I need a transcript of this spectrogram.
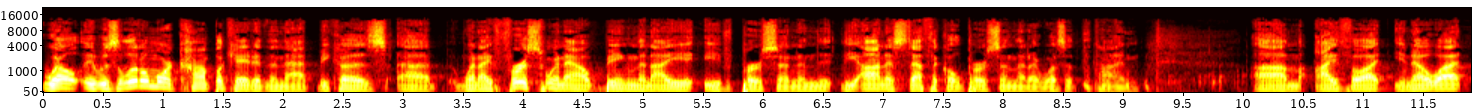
Well, it was a little more complicated than that because uh, when I first went out, being the naive person and the, the honest, ethical person that I was at the time, um, I thought, you know what?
